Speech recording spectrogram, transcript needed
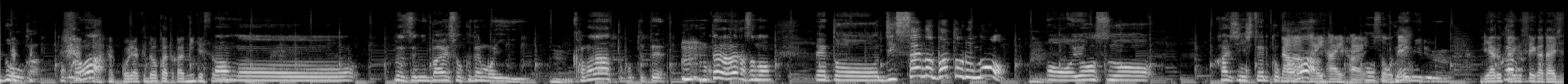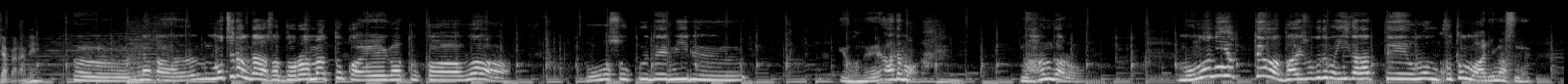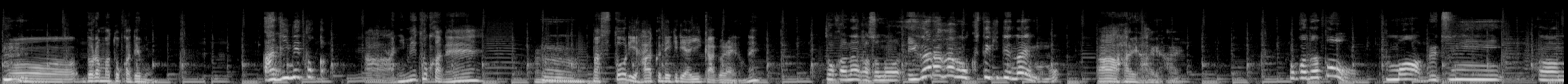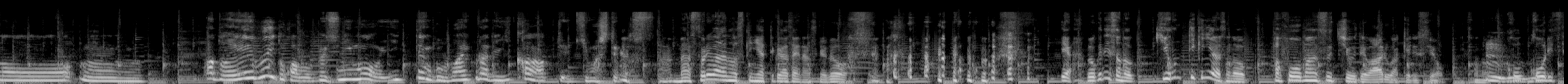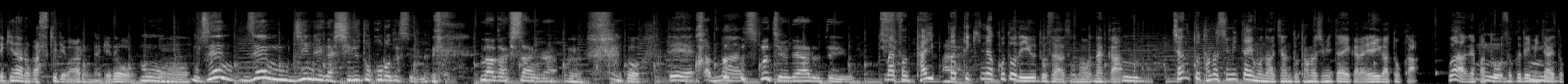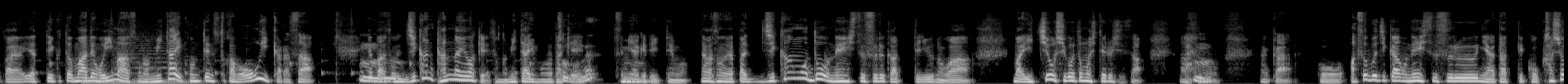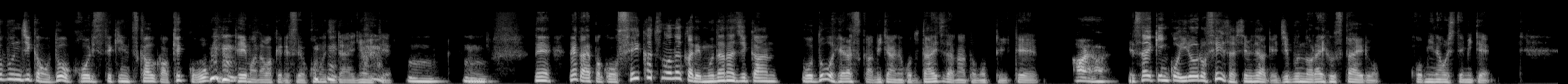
動画とかは、攻略動画とか見てあそう。のー別に倍速でもいいうんかなと思ってて、うんただなんかその、えっ、と、実際のバトルのうんお様子を配信してるとかあーは、はいはいはい。高速でそうね。見る。リアルタイム性が大事だからね。うん、なんか、もちろんだからそのドラマとか映画とかは、高速で見るよね。あ、でも、うんなんだろう。ものによっては倍速でもいいかなって思うこともありますね。うんドラマとかでも。アニメとか。ああ、アニメとかね。うんうんまあ、ストーリー把握できりゃいいかぐらいのね。とか、なんかその絵柄が目的でないものああ、はいはいはい。とかだと、まあ別に、あのーうん。あと AV とかも別にもう1.5倍くらいでいいかなっていう気はしてます。あ まあ、それはあの好きにやってくださいなんですけど。いや、僕ね、その、基本的にはその、パフォーマンス中ではあるわけですよ。その、うんうんうんこ効率的なのが好きではあるんだけど、もう全、全人類が知るところですよね。上垣さんが。そうで、あまあ、途中であるという。まあ、そのタイパ的なことで言うとさ、その、なんかう、ん。ちゃんと楽しみたいものはちゃんと楽しみたいから、映画とかは、やっぱ等速で見たいとかやっていくと、まあでも今はその見たいコンテンツとかも多いからさ、やっぱその時間足んないわけ、その見たいものだけ積み上げていっても。だからそのやっぱり時間をどう捻出するかっていうのは、まあ一応仕事もしてるしさ、あの、うんなんか、こう、遊ぶ時間を捻出するにあたって、こう、可処分時間をどう効率的に使うかは結構大きなテーマなわけですよ、この時代において。うん。ううんん。で、なんかやっぱこう、生活の中で無駄な時間をどう減らすかみたいなこと大事だなと思っていて、はいはい。で最近こう、いろいろ精査してみたわけ。自分のライフスタイルをこう見直してみて。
